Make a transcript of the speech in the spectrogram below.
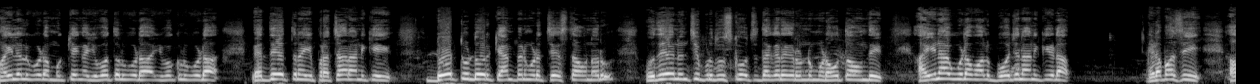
మహిళలు కూడా ముఖ్యంగా యువతులు కూడా యువకులు కూడా పెద్ద ఎత్తున ఈ ప్రచారానికి డోర్ టు డోర్ క్యాంపెయిన్ కూడా చేస్తూ ఉన్నారు. ఉదయం నుంచి ఇప్పుడు చూసుకోవచ్చు దగ్గర దగ్గర రెండు మూడు అవుతా ఉంది. అయినా కూడా వాళ్ళు భోజనానికి కూడా ఎడబాసి ఆ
